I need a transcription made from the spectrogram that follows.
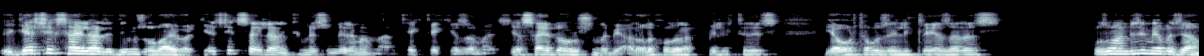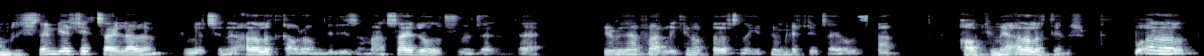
e, gerçek sayılar dediğimiz olay var. Gerçek sayıların kümesinin elemanlarını tek tek yazamayız. Ya sayı doğrusunda bir aralık olarak belirtiriz ya ortak özellikle yazarız. O zaman bizim yapacağımız işlem gerçek sayıların kümesini aralık kavramı dediği zaman sayı doğrusu üzerinde birbirinden farklı iki nokta arasındaki tüm gerçek sayı olursa alt kümeye aralık denir. Bu aralık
